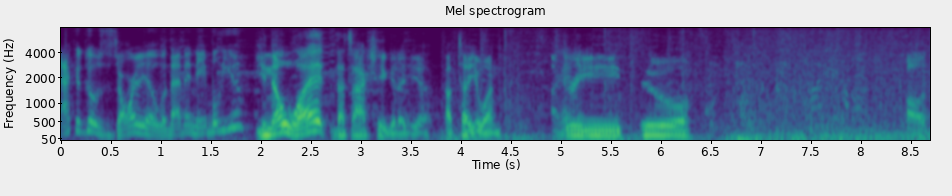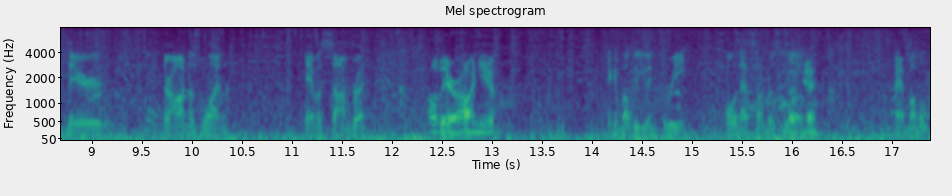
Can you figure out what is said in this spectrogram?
I could go Zarya. Would that enable you? You know what? That's actually a good idea. I'll tell you one. Okay. Three, two. Oh, they're they're on us one. They have a Sombra. Oh, they are on you. I can bubble you in three. Oh, that Sombra's low. Okay. Can I bubble?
